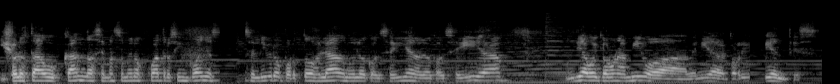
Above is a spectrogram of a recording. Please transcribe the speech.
y yo lo estaba buscando hace más o menos 4 o 5 años el libro por todos lados, no lo conseguía, no lo conseguía. Un día voy con un amigo a Avenida de Corrientes,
